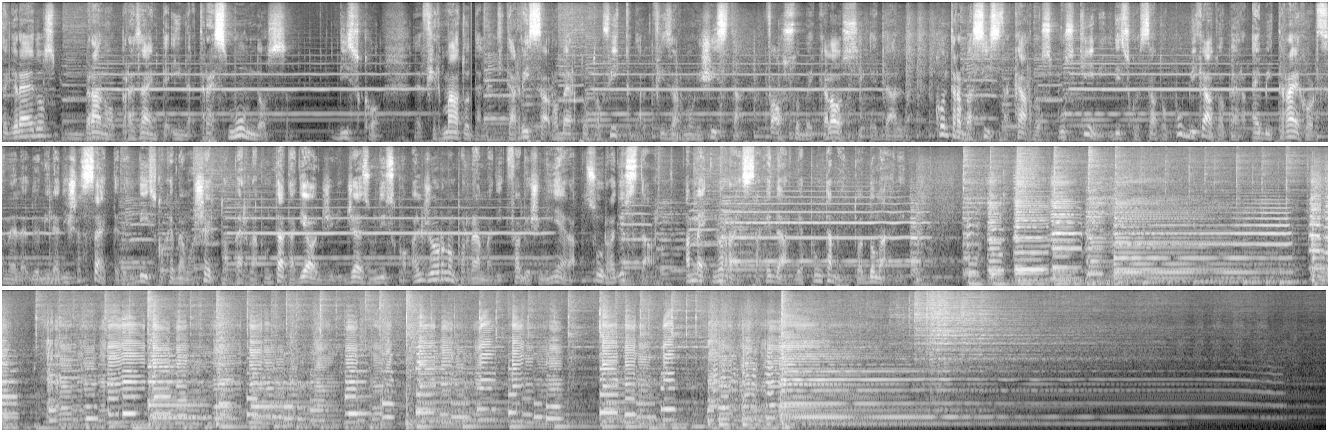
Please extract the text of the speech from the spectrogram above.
Segredos, brano presente in Tres Mundos, disco eh, firmato dal chitarrista Roberto Tofik, dal fisarmonicista Fausto Beccalossi e dal contrabbassista Carlos Puschini. Il disco è stato pubblicato per Habit Records nel 2017 ed il disco che abbiamo scelto per la puntata di oggi di Jazz Un Disco al Giorno, un programma di Fabio Ciminiera su Radio Start. A me non resta che darvi appuntamento a domani.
